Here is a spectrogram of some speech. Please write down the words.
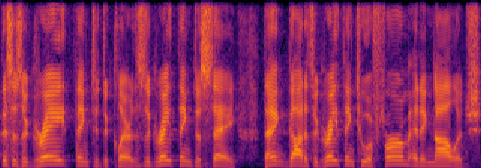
This is a great thing to declare. This is a great thing to say. Thank God. It's a great thing to affirm and acknowledge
